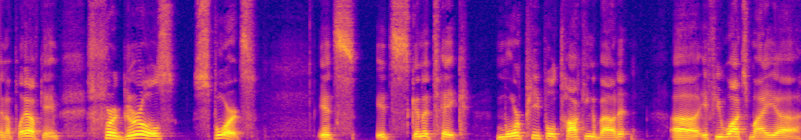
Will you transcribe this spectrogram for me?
in a playoff game. For girls' sports, it's it's gonna take more people talking about it. Uh, if you watch my uh,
